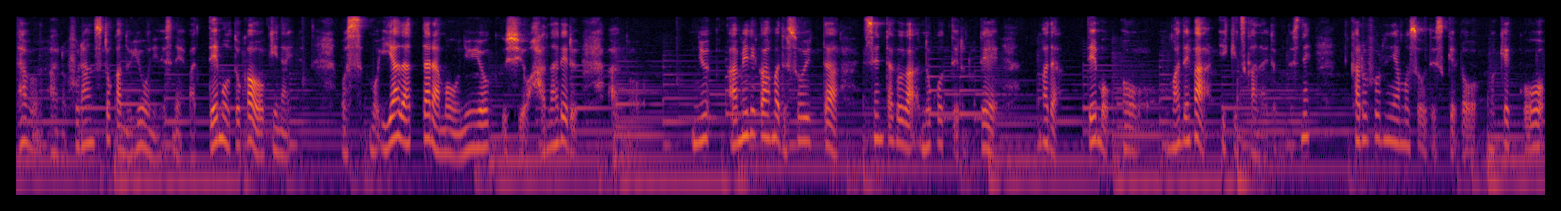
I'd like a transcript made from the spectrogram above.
多分あのフランスとかのようにですね、まあ、デモとかは起きない。もう嫌だったらもうニューヨーク市を離れる。あのアメリカはまだそういった選択が残っているので、まだデモまでは行き着かないと思うんですね。カリフォルニアもそうですけど、まあ、結構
